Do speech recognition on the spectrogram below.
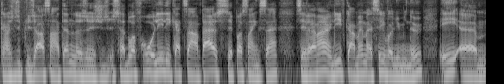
quand je dis plusieurs centaines, ça doit frôler les 400 pages, si c'est pas 500. C'est vraiment un livre quand même assez volumineux. Et euh,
